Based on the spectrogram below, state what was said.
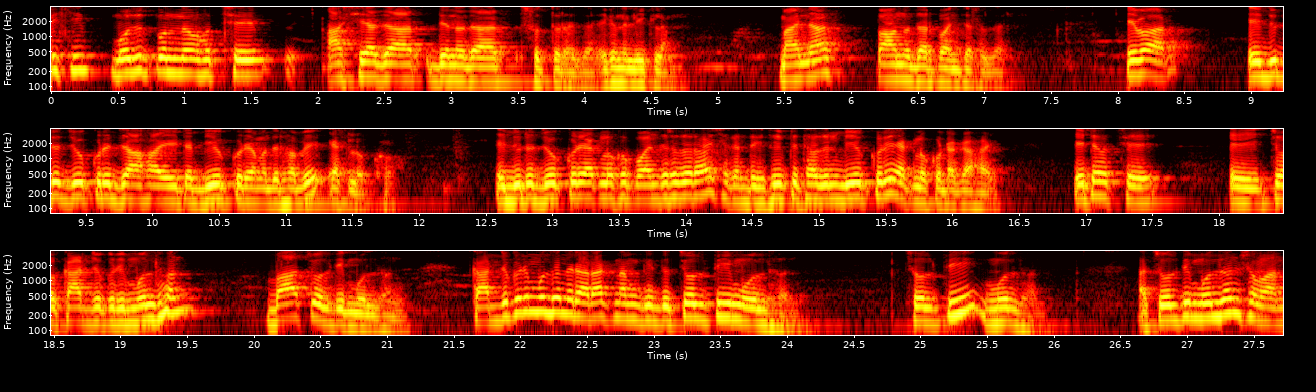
লিখি, মজুদ পণ্য হচ্ছে আশি হাজার দেনাদার সত্তর হাজার, এখানে লিখলাম। মাইনাস পাওনাদার পঞ্চাশ হাজার। এবার এই দুটো যোগ করে যা হয়, এটা বিয়োগ করে আমাদের হবে এক লক্ষ। এই দুটো যোগ করে এক লক্ষ পঞ্চাশ হাজার হয়, সেখান থেকে ফিফটি থাউজেন্ড বিয়োগ করে এক লক্ষ টাকা হয়। এটা হচ্ছে এই কার্যকরী মূলধন বা চলতি মূলধন। কার্যকরী মূলধনের আর এক নাম কিন্তু চলতি মূলধন। চলতি মূলধন। আর চলতি মূলধন সমান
